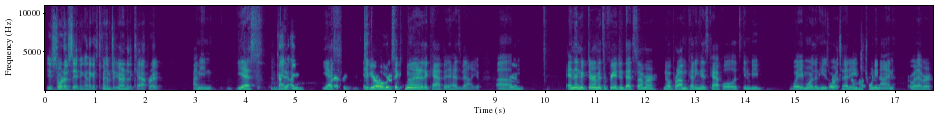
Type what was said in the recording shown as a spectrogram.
you're sort of saving it. I guess depends how much you're under the cap, right? I mean, yes, kind of. Yes, if you're over six million under the cap, it has value. Um, yeah. And then McDermott's a free agent that summer. No problem cutting his cap hole. It's going to be way more than he's worth at age 29 or whatever.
